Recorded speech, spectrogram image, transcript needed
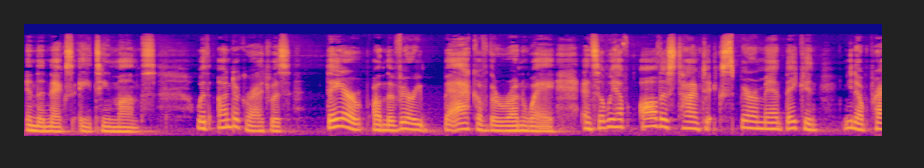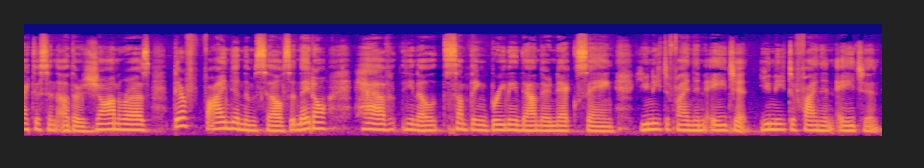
in the next 18 months. With undergraduates, they are on the very back of the runway. And so we have all this time to experiment. They can, you know, practice in other genres. They're finding themselves and they don't have, you know, something breathing down their neck saying, you need to find an agent. You need to find an agent.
